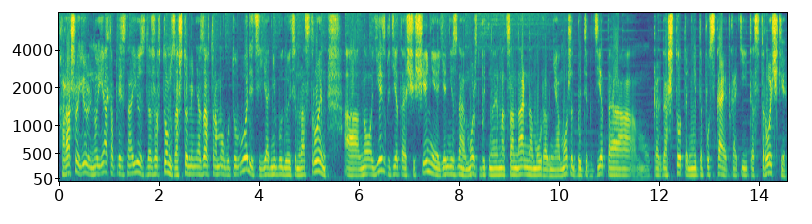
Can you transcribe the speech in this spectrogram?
Хорошо, Юль, но я-то признаюсь даже в том, за что меня завтра могут уволить, и я не буду этим расстроен, а, но есть где-то ощущение, я не знаю, может быть на эмоциональном уровне, а может быть где-то, когда что-то не допускает какие-то строчки,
